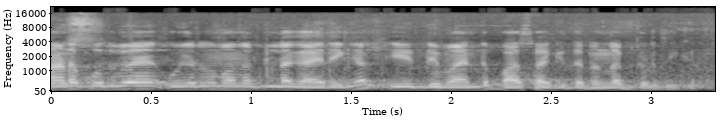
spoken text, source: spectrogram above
ഇതാണ് പൊതുവെ ഉയർന്നു വന്നിട്ടുള്ള കാര്യങ്ങൾ. ഈ ഡിമാൻഡ് പാസ്സാക്കി തരുമെന്ന് അഭ്യർത്ഥിക്കുന്നു.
